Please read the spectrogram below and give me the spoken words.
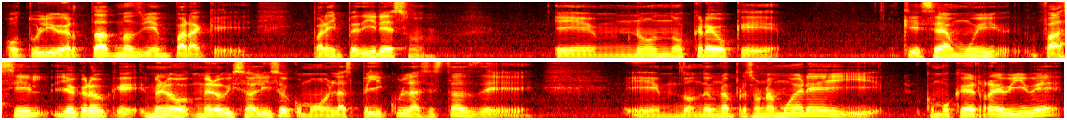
o tu libertad más bien para que, para impedir eso. Em, no, no creo que, que sea muy fácil. Yo creo que me lo, me lo visualizo como las películas estas de Em, donde una persona muere y como que revive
